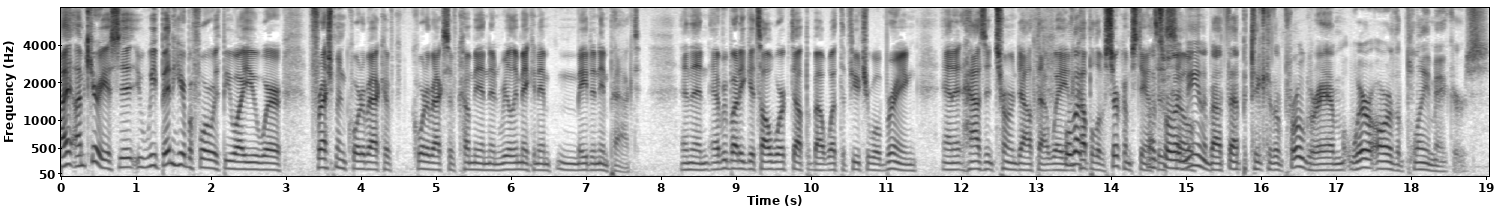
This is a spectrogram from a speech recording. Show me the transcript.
I, I'm curious. uh, We've been here before with BYU, where freshman quarterback have quarterbacks have come in and really make an made an impact, and then everybody gets all worked up about what the future will bring, and it hasn't turned out that way in Well, a couple of circumstances. That's what so, I mean about that particular program. Where are the playmakers?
